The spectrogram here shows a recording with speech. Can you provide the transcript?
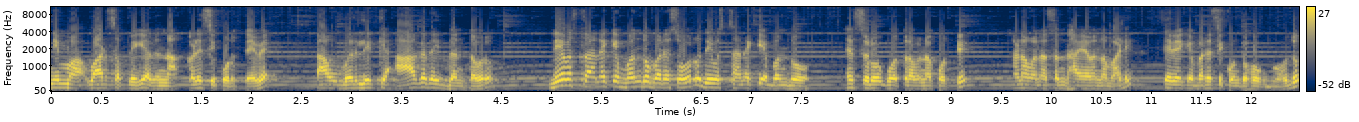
ನಿಮ್ಮ ವಾಟ್ಸಪ್ಗೆ ಅದನ್ನ ಕಳಿಸಿಕೊಡುತ್ತೇವೆ. ತಾವು ಬರಲಿಕ್ಕೆ ಆಗದೇ ಇದ್ದಂಥವರು, ದೇವಸ್ಥಾನಕ್ಕೆ ಬಂದು ಬರೆಸುವವರು ದೇವಸ್ಥಾನಕ್ಕೆ ಬಂದು ಹೆಸರು, ಗೋತ್ರವನ್ನ ಕೊಟ್ಟು ಹಣವನ್ನ, ಸಂದಾಯವನ್ನ ಮಾಡಿ ಸೇವೆಗೆ ಬರೆಸಿಕೊಂಡು ಹೋಗಬಹುದು.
